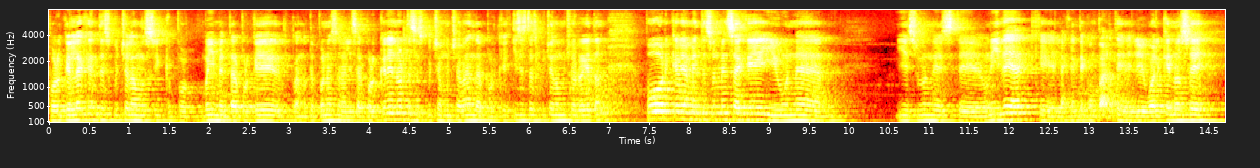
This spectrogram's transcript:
¿Por qué la gente escucha la música? Voy a inventar, ¿por qué cuando te pones a analizar? ¿Por qué en el norte se escucha mucha banda? ¿Por qué aquí se está escuchando mucho reggaetón? Porque obviamente es un mensaje y una, y es un, este, una idea que la gente comparte. Igual que no sé,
